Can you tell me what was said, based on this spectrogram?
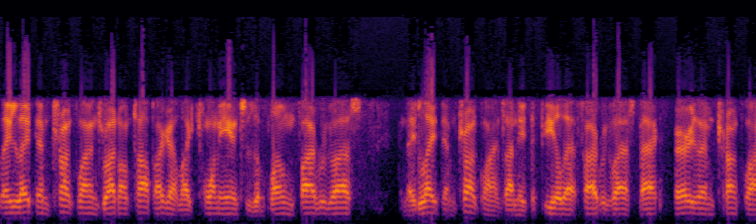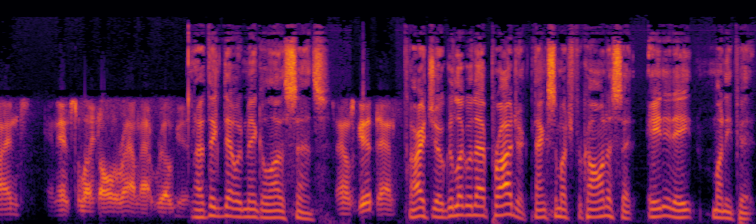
they laid them trunk lines right on top. I got like 20 inches of blown fiberglass, and they laid them trunk lines. I need to peel that fiberglass back, bury them trunk lines, and insulate all around that real good. I think that would make a lot of sense. Sounds good, then. All right, Joe, good luck with that project. Thanks so much for calling us at 888 Money Pit.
